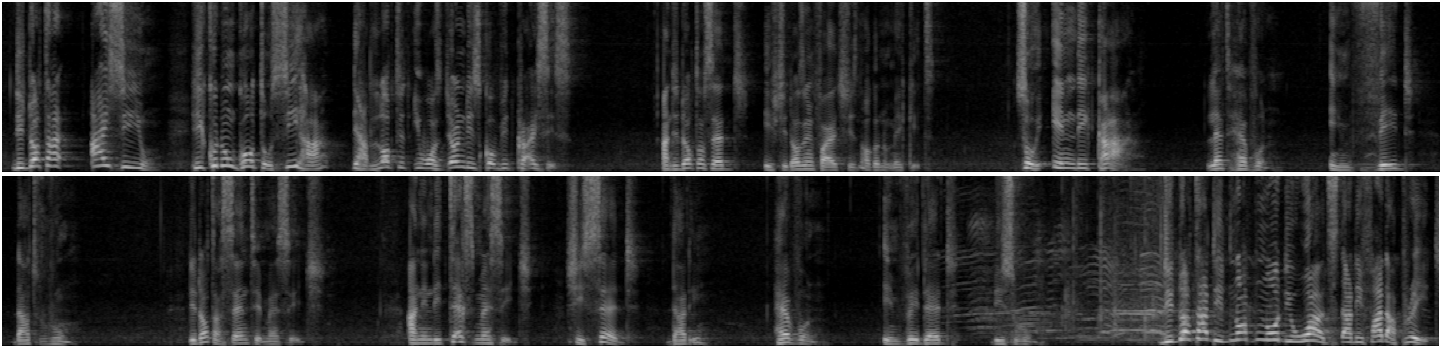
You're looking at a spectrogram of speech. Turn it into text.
The daughter, I see you. He couldn't go to see her. They had locked it. It was during this COVID crisis. And the doctor said, if she doesn't fight, she's not going to make it. So in the car, let heaven invade that room. The daughter sent a message. And in the text message, she said, Daddy, heaven invaded this room. The daughter did not know the words that the father prayed,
